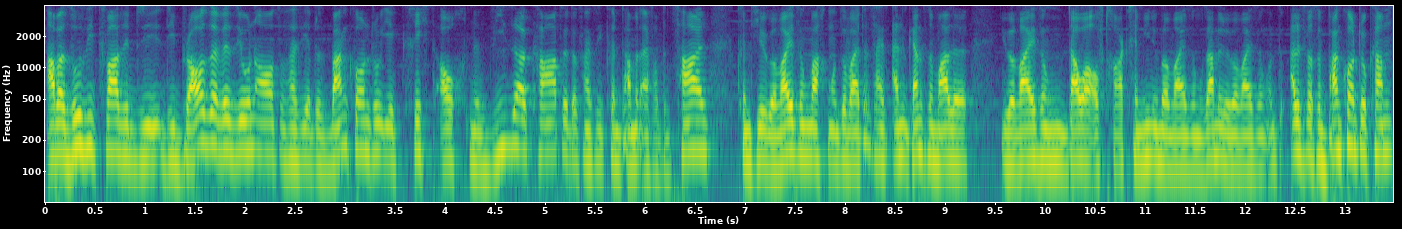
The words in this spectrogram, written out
Aber so sieht quasi die, die Browser-Version aus. Das heißt, ihr habt das Bankkonto, ihr kriegt auch eine Visa-Karte. Das heißt, ihr könnt damit einfach bezahlen, könnt hier Überweisungen machen und so weiter. Das heißt, eine ganz normale Überweisung, Dauerauftrag, Terminüberweisung, Sammelüberweisung und alles, was ein Bankkonto kann.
